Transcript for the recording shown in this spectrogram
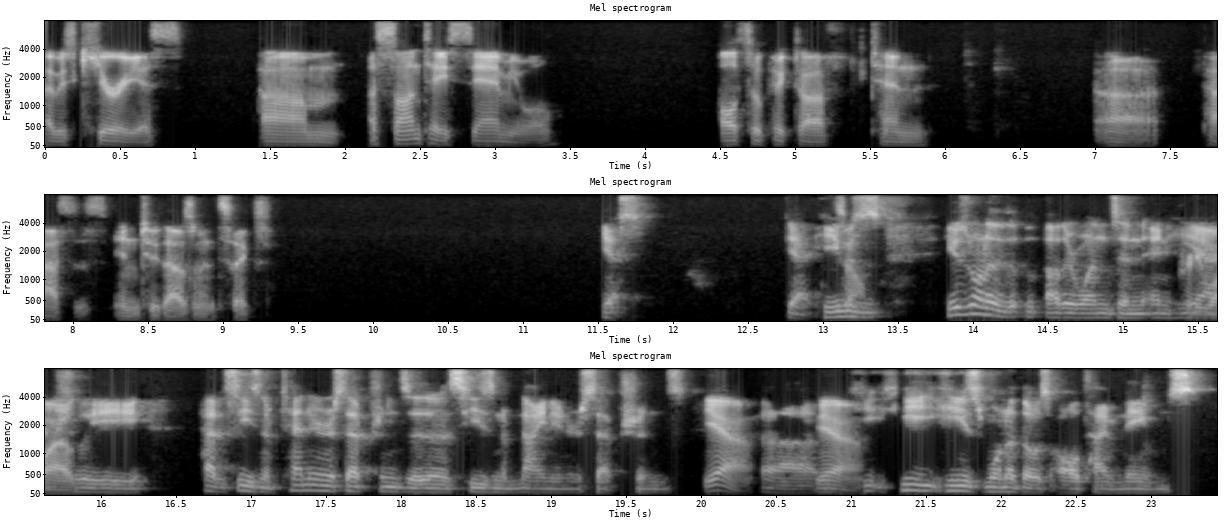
I was curious. Um, Asante Samuel also picked off ten uh, passes in 2006. Yes. Yeah, he So- was he was one of the other ones, and and he Pretty wild. actually had a season of ten interceptions and a season of nine interceptions. Yeah, Um, Yeah. he, he he's one of those all time names.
